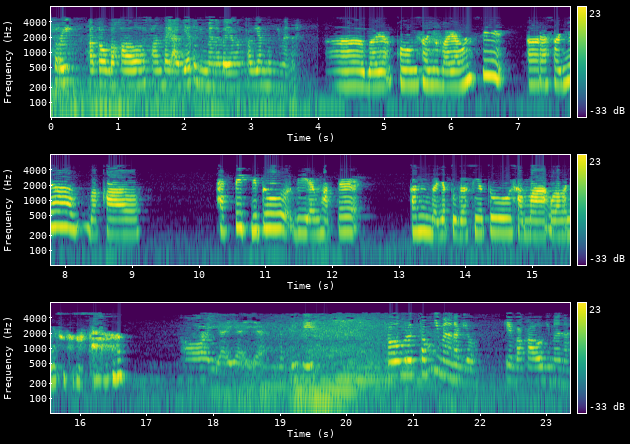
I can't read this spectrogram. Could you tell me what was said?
strict atau bakal santai aja atau gimana bayangan kalian tuh gimana? Uh, bayang kalau misalnya bayangan sih uh, rasanya bakal hektik gitu di MHT kan banyak tugasnya tuh sama ulangannya susah-susah. Oh iya iya iya, ngerti sih. Kalau menurut kamu gimana Nabil? Kayak bakal gimana?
